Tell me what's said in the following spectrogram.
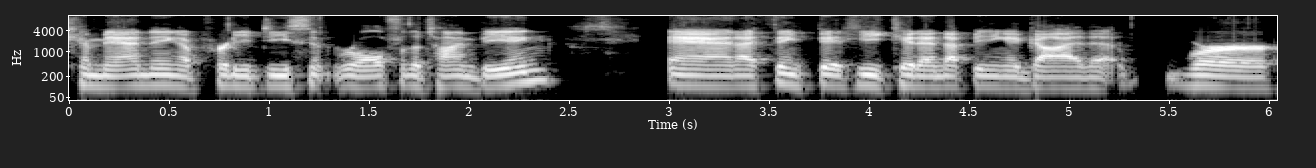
commanding a pretty decent role for the time being. And I think that he could end up being a guy that we're,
